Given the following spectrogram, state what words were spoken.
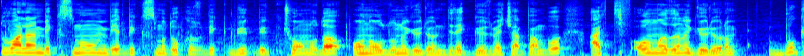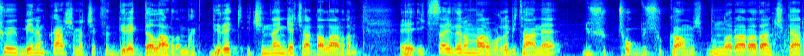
Duvarların bir kısmı 11 bir kısmı 9 bir, büyük bir çoğunluğu da 10 olduğunu görüyorum. Direkt gözüme çarpan bu. Aktif olmadığını görüyorum. bu köy benim karşıma çıksa direkt dalardım bak. Direkt içinden geçer dalardım. E, X sayılarım var burada bir tane. Düşük çok düşük kalmış. Bunları aradan çıkar.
